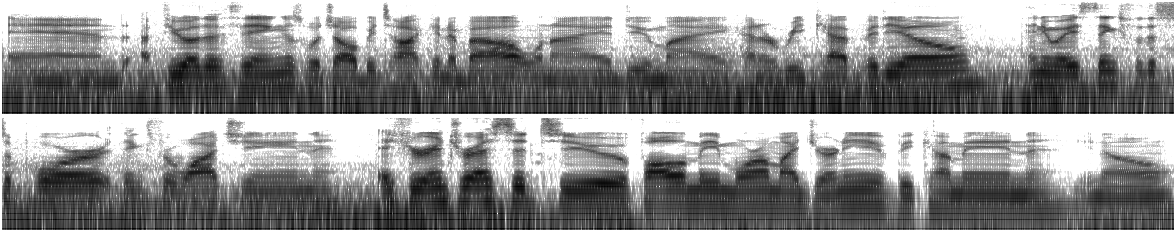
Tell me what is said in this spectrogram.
and a few other things which I'll be talking about when I do my kind of recap video. Anyways, thanks for the support. Thanks for watching. If you're interested to follow me more on my journey of becoming, you know,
